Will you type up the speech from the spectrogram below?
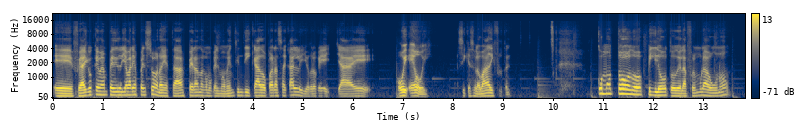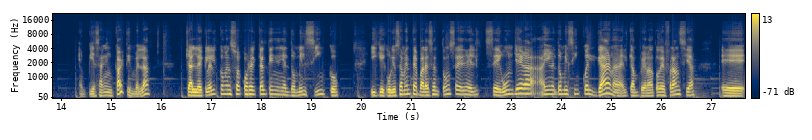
Eh, fue algo que me han pedido ya varias personas y estaba esperando como que el momento indicado para sacarlo y yo creo que ya es hoy es hoy. Así que se lo van a disfrutar. Como todo piloto de la Fórmula 1, empiezan en karting, ¿verdad? Charles Leclerc comenzó a correr karting en el 2005 y que curiosamente para ese entonces, él, según llega ahí en el 2005, él gana el campeonato de Francia eh,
